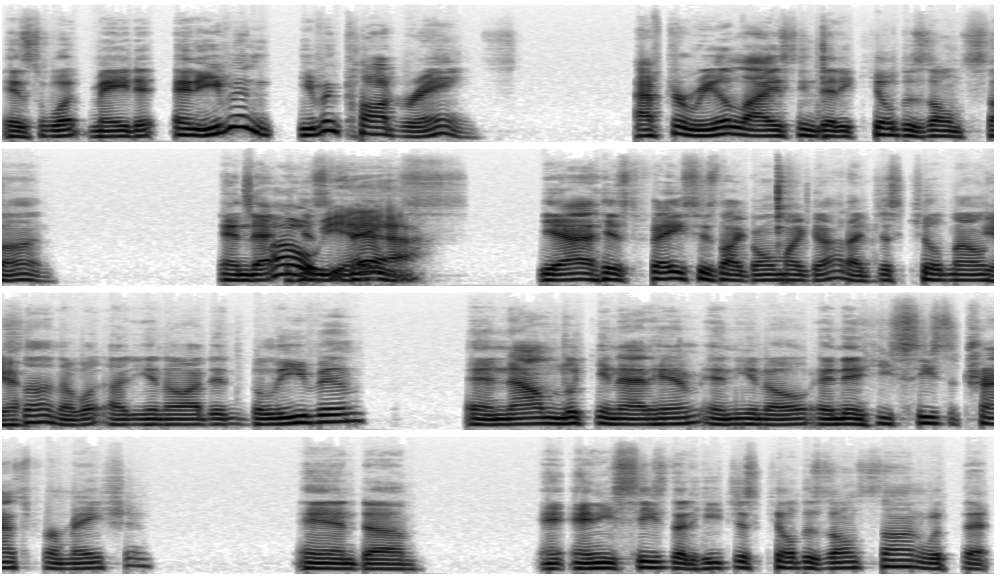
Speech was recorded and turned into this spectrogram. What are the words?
is what made it. And even even Claude Rains, after realizing that he killed his own son, and that Oh, his yeah. face, yeah, his face is like, oh my god, I just killed my own Yeah. son. I, I- you know, I didn't believe him, and now I'm looking at him, and you know, and then he sees the transformation, and um, and, and he sees that he just killed his own son with that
